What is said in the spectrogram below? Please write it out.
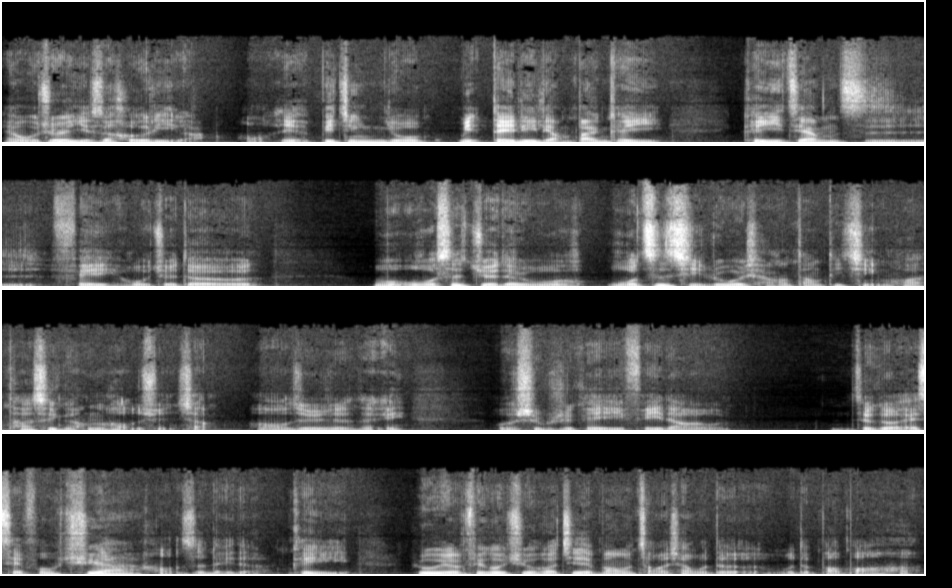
哎，我觉得也是合理啦。哦，也毕竟有 daily 两班可以可以这样子飞。我觉得我我是觉得我我自己如果想要当地勤的话，它是一个很好的选项。哦，我就觉得哎，我是不是可以飞到这个 SFO 去啊？好之类的，可以。如果有飞过去的话，记得帮我找一下我的我的包包哈。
